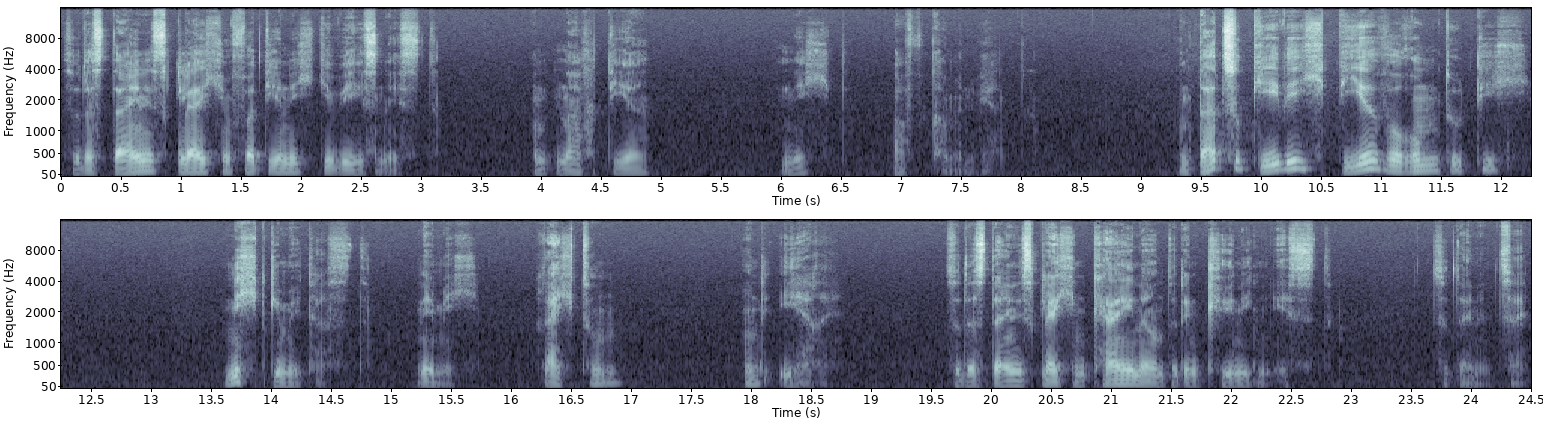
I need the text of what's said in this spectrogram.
so dass deinesgleichen vor dir nicht gewesen ist und nach dir nicht aufkommen wird. Und dazu gebe ich dir, worum du dich nicht gemüht hast, nämlich Reichtum und Ehre, so dass deinesgleichen keiner unter den Königen ist zu deinen Zeiten.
